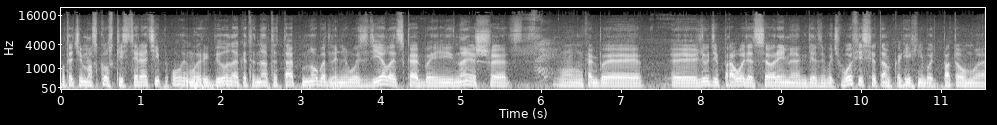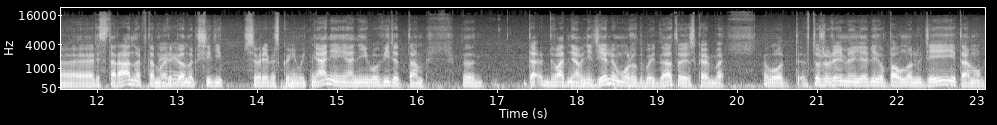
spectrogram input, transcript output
вот эти московские стереотипы, ой, мой ребенок, это надо так много для него сделать, как бы, и знаешь, э, как бы люди проводят все время где-нибудь в офисе, там, в каких-нибудь потом э, ресторанах, там, mm-hmm. ребенок сидит все время с какой-нибудь няней, и они его видят там э, два дня в неделю, может быть, да, то есть как бы вот. В то же время я видел полно людей, там,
